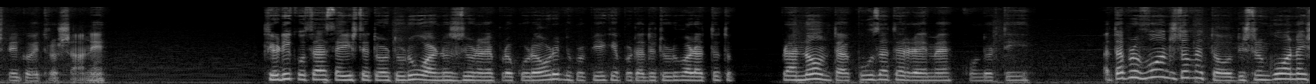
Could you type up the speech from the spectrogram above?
shpjegoi Troshani. Kleriku tha se ishte torturuar në zyrën e prokurorit në përpjekje për ta detyruar atë të pranonte akuzat e rreme kundër tij. Ata provuan çdo metodë, i shtrënguan aq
